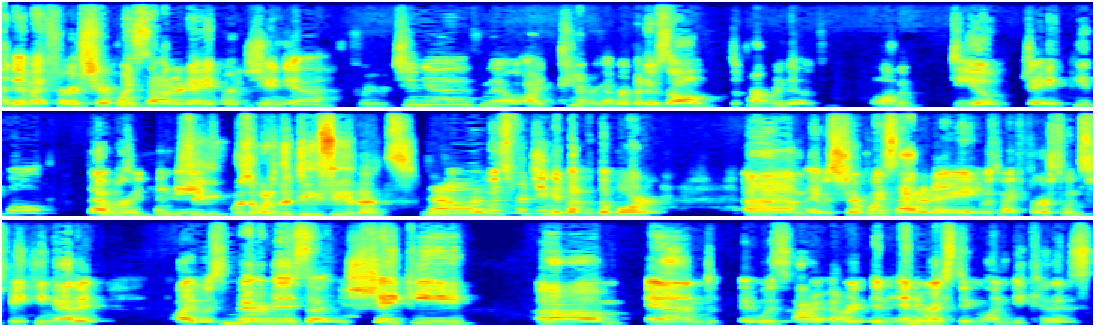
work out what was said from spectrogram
I did my first SharePoint Saturday, Virginia. Virginia? No, I can't remember, but it was all Department of a lot of DOJ people that was were attendees. DC? was it one of the dc events No, it was Virginia, but the border. Um, it was SharePoint Saturday. It was my first one speaking at it. I was nervous. I was shaky. Um, and it was I, I, an interesting one because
